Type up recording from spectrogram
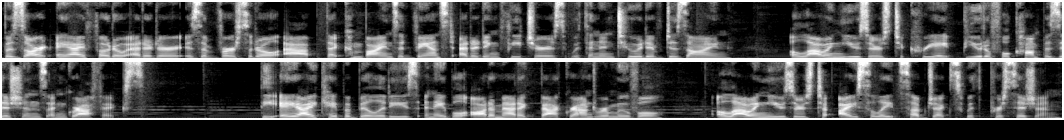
Bazaart AI Photo Editor is a versatile app that combines advanced editing features with an intuitive design, allowing users to create beautiful compositions and graphics. The AI capabilities enable automatic background removal, allowing users to isolate subjects with precision.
